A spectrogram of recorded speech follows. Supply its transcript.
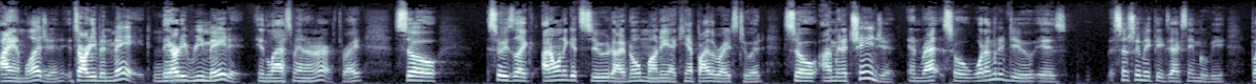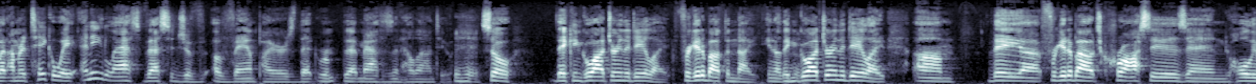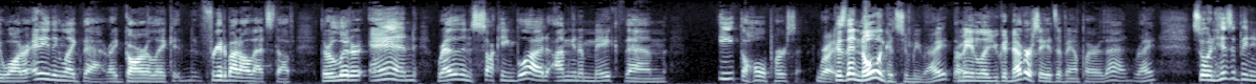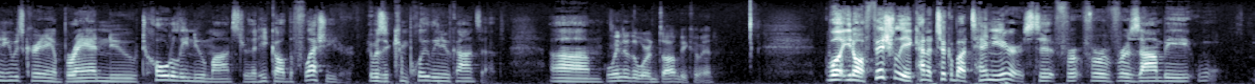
I Am Legend. It's already been made. Mm-hmm. They already remade it in Last Man on Earth, right? So, so he's like, I don't want to get sued. I have no money. I can't buy the rights to it. So I'm going to change it. And ra- so what I'm going to do is essentially make the exact same movie, but I'm going to take away any last vestige of, of vampires that that Matheson held on to. Mm-hmm. So they can go out during the daylight. Forget about the night. You know, they can Mm-hmm. go out during the daylight. Um, they uh, forget about crosses and holy water, anything like that, right? Garlic. Forget about all that stuff. They're litter, and rather than sucking blood, I'm going to make them eat the whole person, Right. Because then no one could sue me, right? I mean, like, you could never say it's a vampire then, right? So in his opinion, he was creating a brand new, totally new monster that he called the Flesh Eater. It was a completely new concept. Um, When did the word zombie come in? well, you know, officially, it kind of took about ten years to for for, for a zombie.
